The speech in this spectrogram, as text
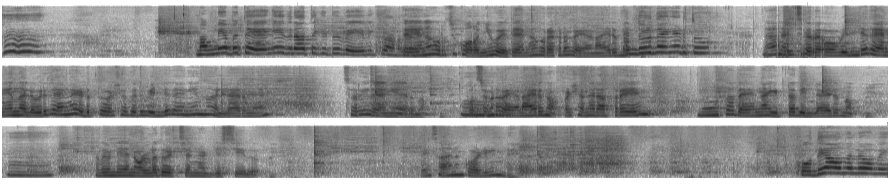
മമ്മി അപ്പൊ തേങ്ങ ഇതിനകത്തേക്ക് ഇട്ട് വേവിക്കുവാണ് തേങ്ങ കുറച്ച് കുറഞ്ഞു പോയി. തേങ്ങ കുറെ കൂടെ വേണമായിരുന്നു. എന്തോരം തേങ്ങ എടുത്തു? ഞാൻ ചെറിയ വലിയ തേങ്ങയൊന്നുമല്ല. ഒരു തേങ്ങ എടുത്തു പക്ഷെ അതൊരു വലിയ തേങ്ങയൊന്നും അല്ലായിരുന്നേ. ചെറിയ തേങ്ങയായിരുന്നു. കുറച്ചും കൂടെ വേണമായിരുന്നു. പക്ഷെ അന്നേരം അത്രയും മൂത്ത തേങ്ങ ഇട്ടതില്ലായിരുന്നു. അതുകൊണ്ട് ഞാൻ ഉള്ളത് വെച്ച് അങ്ങ് അഡ്ജസ്റ്റ് ചെയ്തു. അത്രയും സാധനം കുഴയണ്ടേ? കൊതിയാവുന്നല്ലോ അമ്മേ.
